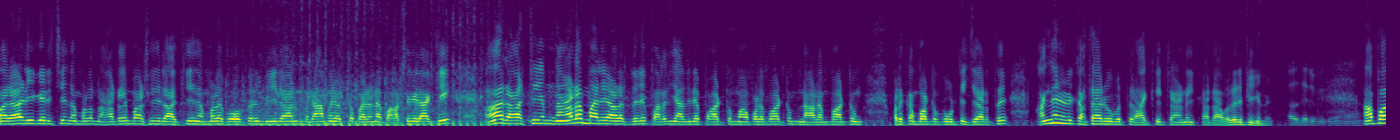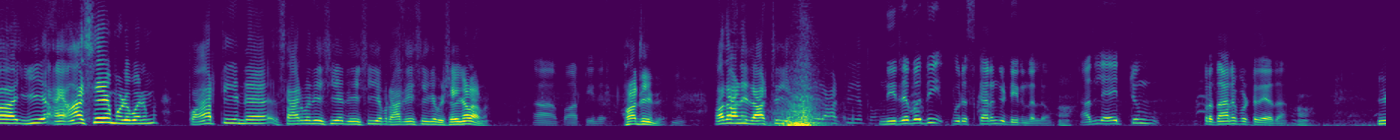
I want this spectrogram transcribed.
മലയാളീകരിച്ച് നമ്മളെ നാടൻ ഭാഷയിലാക്കി നമ്മളെ പോക്കറും ബീരാനും രാമനൊക്കെ പറയുന്ന ഭാഷയിലാക്കി ആ രാഷ്ട്രീയം നാടൻ മലയാളത്തിൽ പറഞ്ഞ് അതിന്റെ പാട്ടും മാപ്പിളപ്പാട്ടും നാടൻ പാട്ടും വടക്കം പാട്ടും കൂട്ടിച്ചേർത്ത് അങ്ങനെ ഒരു കഥാരൂപത്തിലാക്കിയിട്ടാണ് ഈ കഥ അവതരിപ്പിക്കുന്നത്. അപ്പോൾ ഈ ആശയം മുഴുവനും പാർട്ടീന്റെ സാർവദേശീയ ദേശീയ പ്രാദേശിക വിഷയങ്ങളാണ്. ആ പാർട്ടിയുടെ. പാർട്ടീന്റെ അതാണ് രാഷ്ട്രീയം. നിരവധി പുരസ്കാരം കിട്ടിയിട്ടുണ്ടല്ലോ. അതിൽ ഏറ്റവും പ്രധാനപ്പെട്ടത് ഏതാ? ഈ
